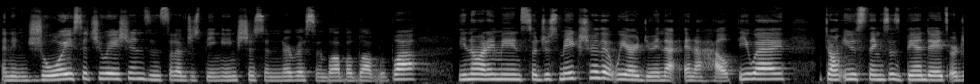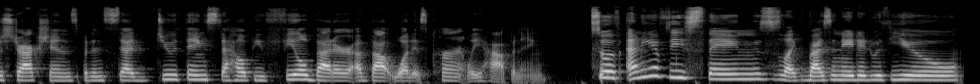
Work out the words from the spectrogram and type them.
and enjoy situations instead of just being anxious and nervous and blah, blah, blah, blah, blah. You know what I mean? So just make sure that we are doing that in a healthy way. Don't use things as band aids or distractions, but instead do things to help you feel better about what is currently happening. So if any of these things like resonated with you,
